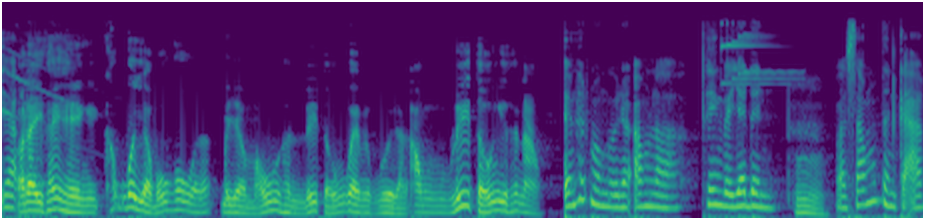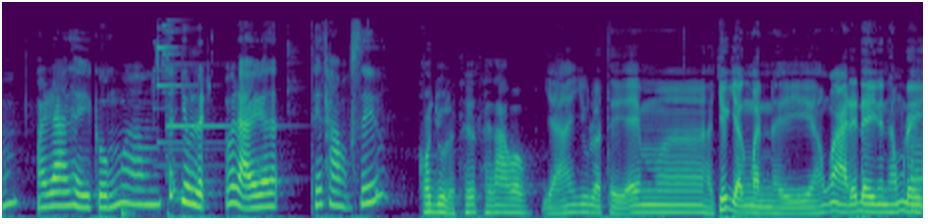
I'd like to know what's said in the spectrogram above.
Dạ. ở đây thấy hiền thì không bao giờ vũ phu rồi đó bây giờ mẫu hình lý tưởng của em một người đàn ông lý tưởng như thế nào Em thích một người đàn ông là thiên về gia đình ừ. và sống tình cảm. Ngoài ra thì cũng um, thích du lịch với lại à, thể thao một xíu. Có du lịch thể, thao không Dạ, du lịch thì em ờ, hồi trước giận mình thì không có ai để đi nên không đi,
